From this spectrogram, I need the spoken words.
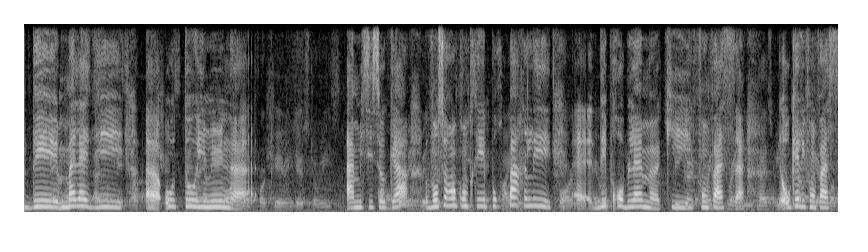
des maladies euh, auto-immunes à Mississauga vont se rencontrer pour parler euh, des problèmes auxquels ils font face.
